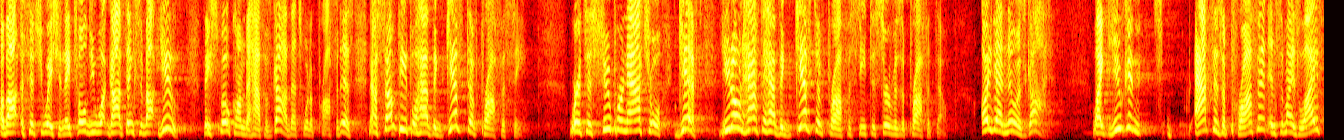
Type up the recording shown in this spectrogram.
about a situation, they told you what God thinks about you. They spoke on behalf of God. That's what a prophet is. Now, some people have the gift of prophecy, where it's a supernatural gift. You don't have to have the gift of prophecy to serve as a prophet, though. All you got to know is God. Like, you can act as a prophet in somebody's life.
